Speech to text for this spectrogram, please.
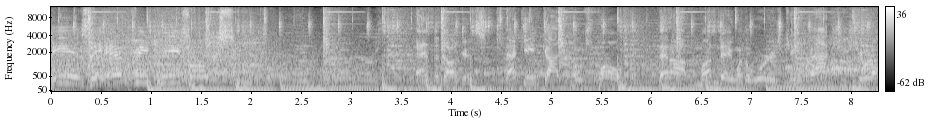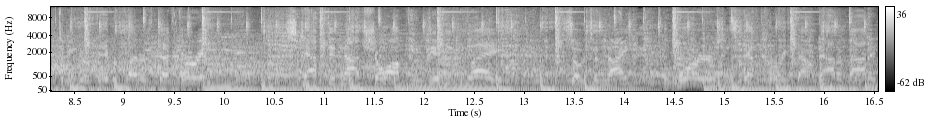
he is the MVP, folks. Nuggets. That game got postponed. Then on Monday, when the Warriors came back, she showed up to meet her favorite player, Steph Curry. Steph did not show up. He didn't play. So tonight, the Warriors and Steph Curry found out about it.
